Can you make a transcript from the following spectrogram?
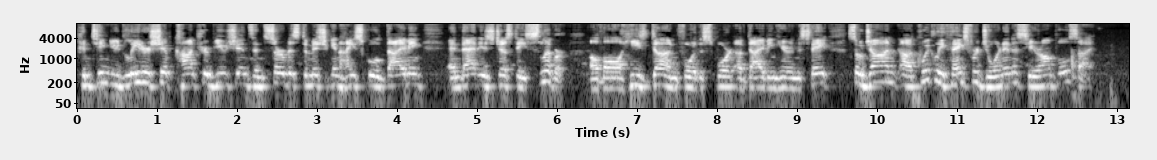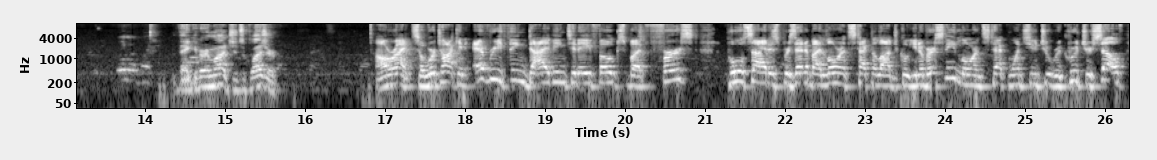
continued leadership, contributions, and service to Michigan high school diving. And that is just a sliver of all he's done for the sport of diving here in the state. So, John, uh, quickly, thanks for joining us here on Poolside. Thank you very much. It's a pleasure. All right, so we're talking everything diving today, folks. But first, Poolside is presented by Lawrence Technological University. Lawrence Tech wants you to recruit yourself.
